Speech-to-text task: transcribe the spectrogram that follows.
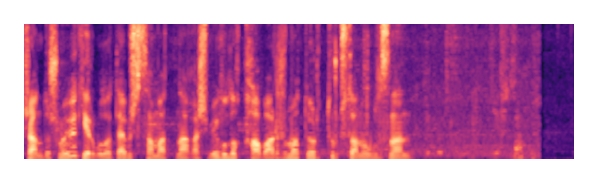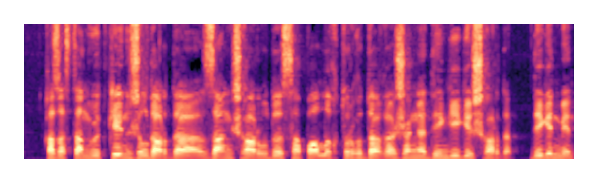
Жандос жұмабек ерболат әбіш самат нағашбекұлы хабар жиырма төрт түркістан облысынан. Қазақстан өткен жылдарда заң шығаруды сапалық тұрғыдағы жаңа деңгейге шығарды. Дегенмен,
